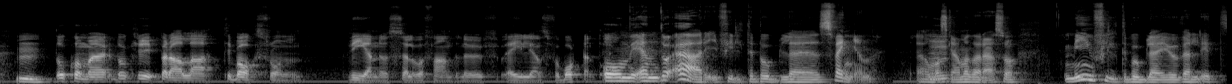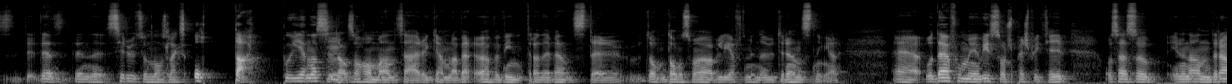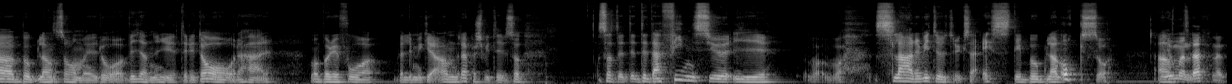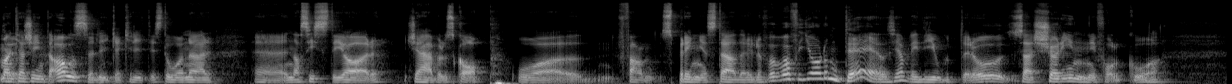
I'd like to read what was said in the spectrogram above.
Då, kommer, då kryper alla tillbaks från Venus eller vad fan det nu aliens får bort den till. Och om vi ändå är i filterbubblesvängen, om man ska använda det här, så min filterbubbla är ju väldigt, den, den ser ut som någon slags åtta. På ena sidan så har man så här gamla övervintrade vänster, de, de som har överlevt mina utrensningar. Eh, och där får man ju en viss sorts perspektiv. Och sen så i den andra bubblan så har man ju då via nyheter idag och det här, man börjar få väldigt mycket andra perspektiv. Så, så att det, det där finns ju i, slarvigt uttryckt, SD-bubblan också. Att Jo man kanske inte alls är lika kritisk då när eh, nazister gör djävulskap och fan spränger städer eller var- varför gör de det? Så jävla idioter och så här kör in i folk och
